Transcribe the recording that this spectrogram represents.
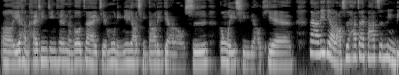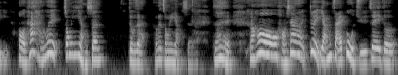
呃，也很开心今天能够在节目里面邀请到丽迪亚老师跟我一起聊天。那丽迪亚老师她在八字命理哦，她还会中医养生，对不对？还会中医养生，对。然后好像对阳宅布局这个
